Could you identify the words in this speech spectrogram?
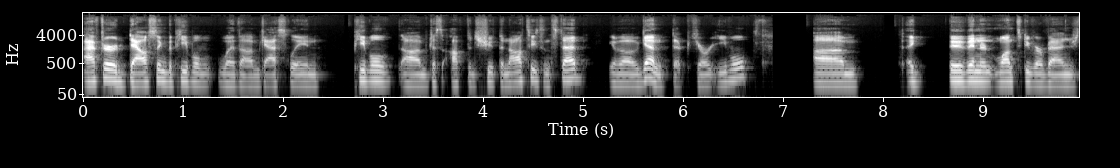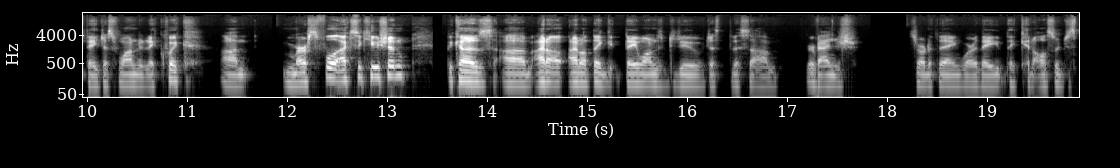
after dousing the people with um, gasoline, people um, just opted to shoot the Nazis instead, even though again they're pure evil. Um, they, they didn't want to do revenge; they just wanted a quick, um, merciful execution because um, I don't I don't think they wanted to do just this um, revenge sort of thing where they they could also just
